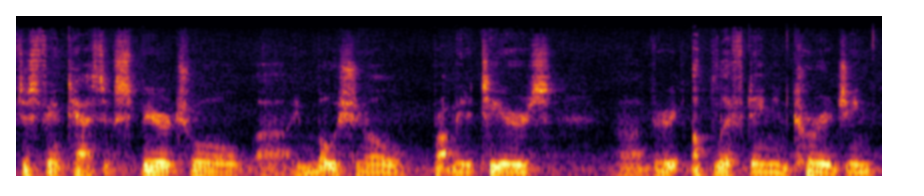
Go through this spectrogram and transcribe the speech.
just fantastic spiritual, uh, emotional, brought me to tears, uh, very uplifting, encouraging.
